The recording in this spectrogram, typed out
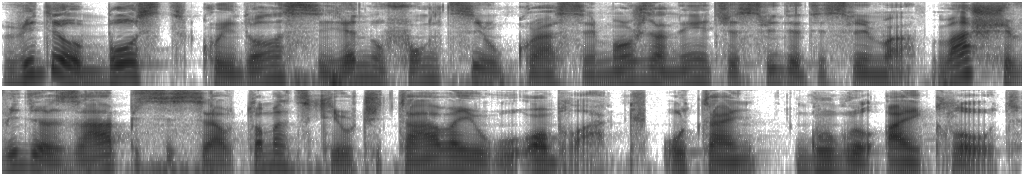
Video Boost koji donosi jednu funkciju koja se možda neće svidjeti svima. Vaši video zapisi se automatski učitavaju u oblak, u taj Google iCloud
